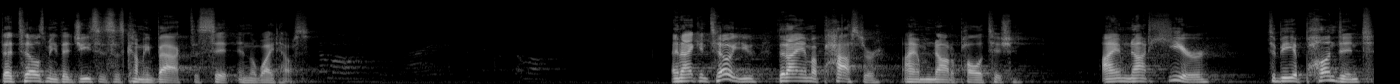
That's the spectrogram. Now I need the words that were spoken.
that tells me that Jesus is coming back to sit in the White House. And I can tell you that I am a pastor, I am not a politician. I am not here to be a pundit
